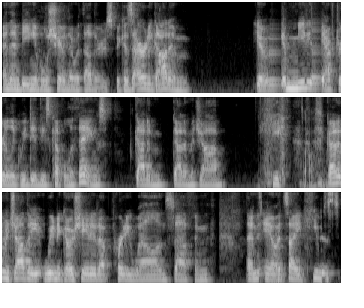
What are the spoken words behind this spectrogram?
and then being able to share that with others because I already got him you know immediately after like we did these couple of things got him got him a job. He awesome. got him a job that we negotiated up pretty well and stuff. And and That's you know it's like he was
